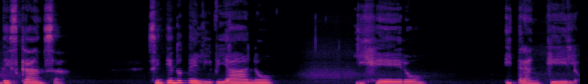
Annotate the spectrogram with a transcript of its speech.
Descansa, sintiéndote liviano, ligero y tranquilo.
